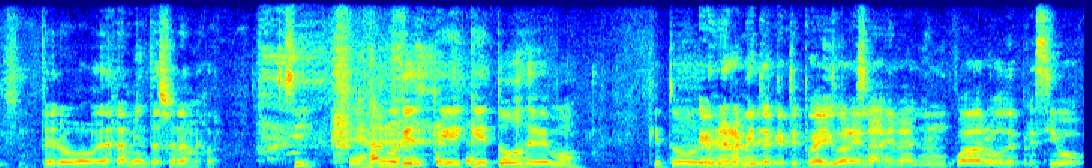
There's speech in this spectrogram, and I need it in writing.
Pero herramienta suena mejor. Sí, es algo que, que, que todos debemos... Que todos Es una debemos herramienta de- que te puede ayudar en, la- utilizar. en, la- en un cuadro depresivo.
